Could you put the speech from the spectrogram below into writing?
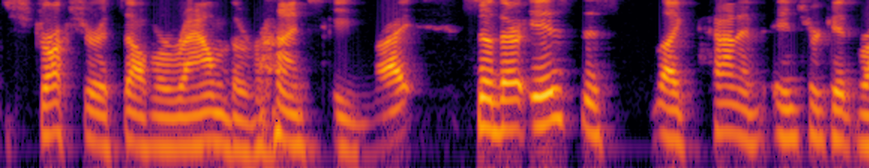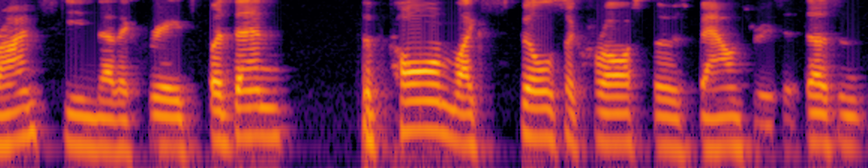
structure itself around the rhyme scheme, right? So there is this like kind of intricate rhyme scheme that it creates, but then the poem like spills across those boundaries. It doesn't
